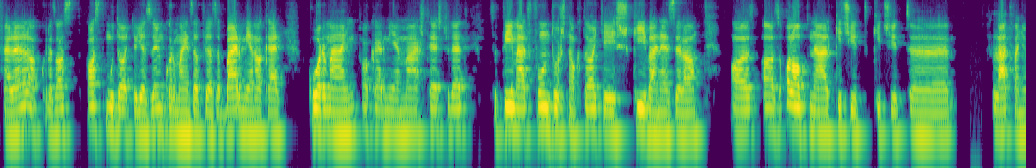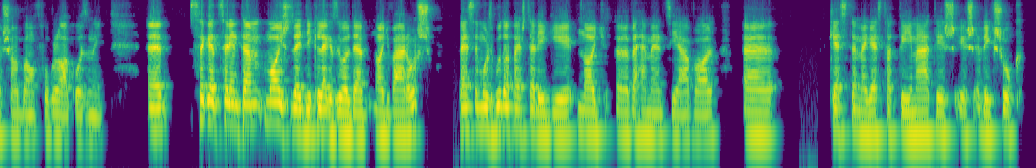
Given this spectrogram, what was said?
felel, akkor az azt, azt mutatja, hogy az önkormányzat, vagy az a bármilyen akár kormány, akármilyen más testület, ezt a témát fontosnak tartja, és kíván ezzel a, az, az alapnál kicsit, kicsit látványosabban foglalkozni. Szeged szerintem ma is az egyik legzöldebb nagyváros. Persze most Budapest eléggé nagy vehemenciával kezdte meg ezt a témát, és, és elég sok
